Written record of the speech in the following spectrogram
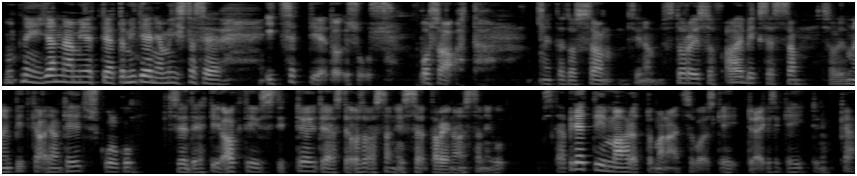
Mutta niin, jännää miettiä, että miten ja mistä se itsetietoisuus posahtaa. Että tuossa siinä Stories of Ibixessa, se oli semmoinen pitkä ajan kehityskulku. Siihen tehtiin aktiivisesti töitä ja sitten osassa niissä tarinoissa niin sitä pidettiin mahdottomana, että se voisi kehittyä, eikä se kehittynytkään.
